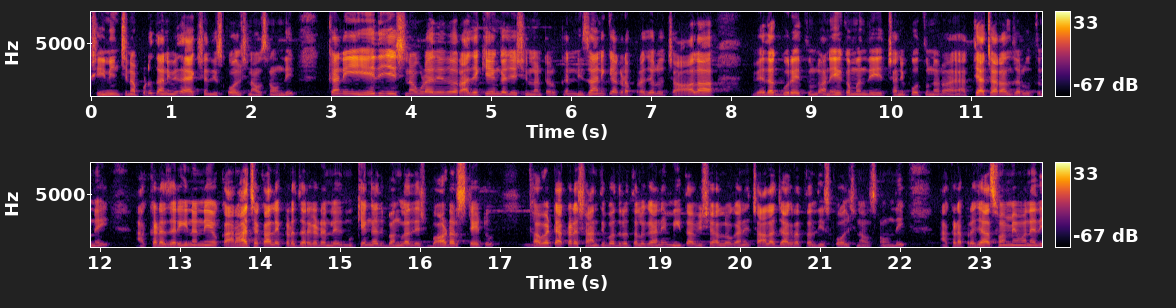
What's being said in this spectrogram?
క్షీణించినప్పుడు దాని మీద యాక్షన్ తీసుకోవాల్సిన అవసరం ఉంది. కానీ ఏది చేసినా కూడా అదేదో రాజకీయంగా చేసిండ్లంటారు. కానీ నిజానికి అక్కడ ప్రజలు చాలా వెదకు గురవుతుండ్రు అనేక మంది చనిపోతున్నారు. అత్యాచారాలు జరుగుతున్నాయి. అక్కడ జరిగినన్ని యొక్క అరాచకాలు ఎక్కడ జరగడం లేదు. ముఖ్యంగా అది బంగ్లాదేశ్ బార్డర్ స్టేటు. కాబట్టి అక్కడ శాంతి భద్రతలు కానీ మిగతా విషయాల్లో కానీ చాలా జాగ్రత్తలు తీసుకోవాల్సిన అవసరం ఉంది. అక్కడ ప్రజాస్వామ్యం అనేది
